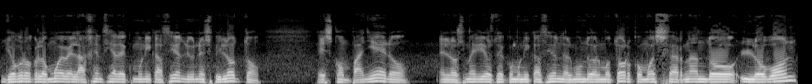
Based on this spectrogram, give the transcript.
yo creo que lo mueve la agencia de comunicación de un espiloto, es compañero en los medios de comunicación del mundo del motor, como es Fernando Lobón,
